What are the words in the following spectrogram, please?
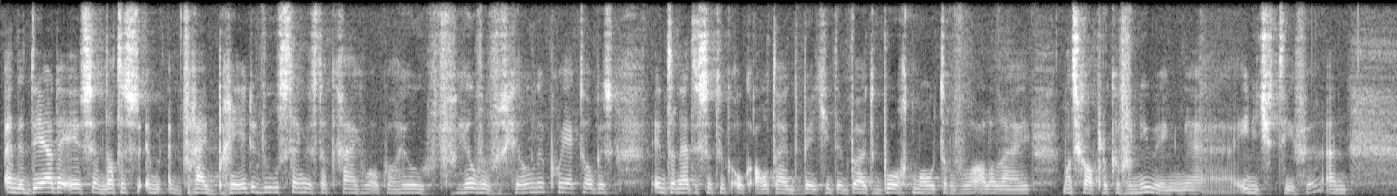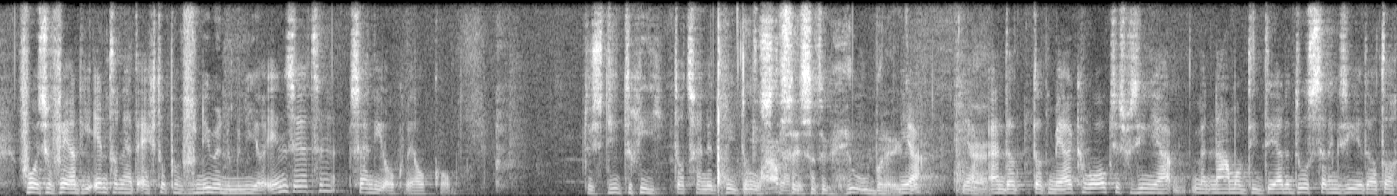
En de derde is, en dat is een, een, vrij brede doelstelling, dus daar krijgen we ook wel heel, heel veel verschillende projecten op. Is, internet is natuurlijk ook altijd een beetje de buitenboordmotor voor allerlei maatschappelijke vernieuwing eh, initiatieven. En voor zover die internet echt op een vernieuwende manier inzetten, zijn die ook welkom. Dus die drie, dat zijn de drie doelstellingen. Dat laatste is natuurlijk heel breed. Ja, ja, ja. en dat, dat merken we ook. Dus we zien ja, met name op die derde doelstelling zie je dat er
